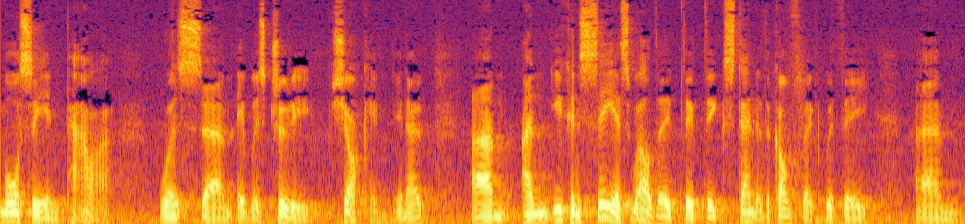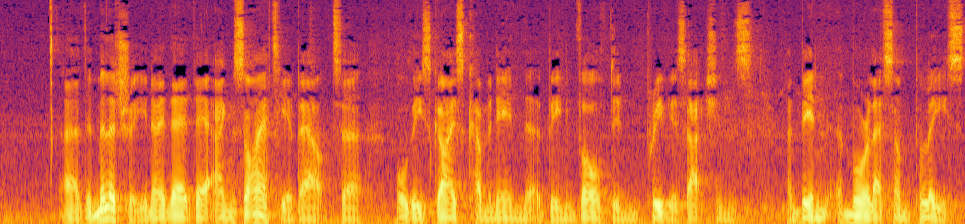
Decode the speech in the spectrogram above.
Morsi in power was, um, it was truly shocking, you know. Um, and you can see as well the, the, the extent of the conflict with the, um, uh, the military, you know, their, their anxiety about uh, all these guys coming in that have been involved in previous actions and being more or less unpoliced,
